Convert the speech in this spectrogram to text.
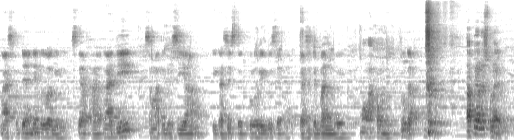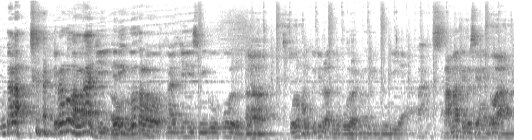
ngasih perjanjian gue gini. Setiap hari ngaji sama tidur siang dikasih sepuluh ribu setiap hari. Kasih ceban gue. Mau lakon enggak tapi harus kuliah enggak lah. Ya kan gue gak ngaji. Jadi Oh. gue kalau ngaji seminggu full ya sepuluh kali tujuh adalah tujuh puluh ribu iya. Wah, sama tidur siangnya doang.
